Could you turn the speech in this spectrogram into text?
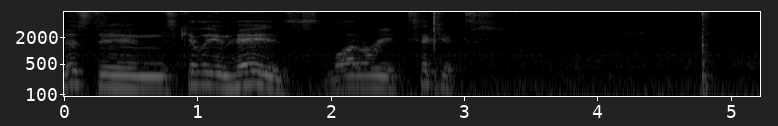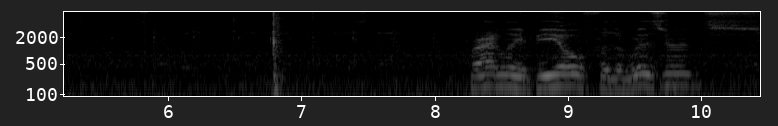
Pistons, Killian Hayes, lottery ticket. Bradley Beal for the Wizards.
